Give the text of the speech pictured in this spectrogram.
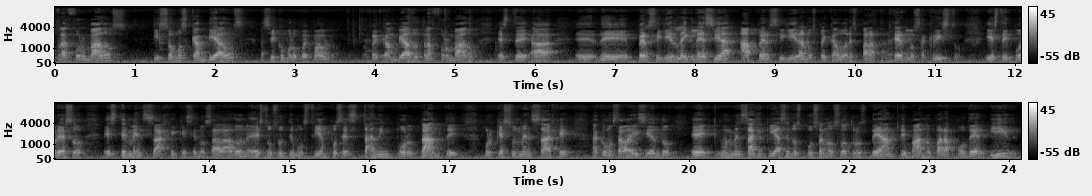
transformados y somos cambiados, así como lo fue Pablo. Fue cambiado, transformado, este, a, eh, de perseguir la iglesia a perseguir a los pecadores para traerlos a Cristo. Y, este, por eso este mensaje que se nos ha dado en estos últimos tiempos es tan importante, porque es un mensaje, como estaba diciendo, eh, un mensaje que ya se nos puso a nosotros de antemano para poder ir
